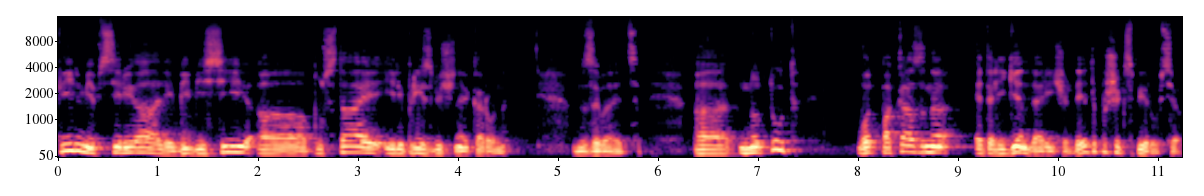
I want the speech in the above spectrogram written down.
фильме, в сериале BBC э, «Пустая или призрачная корона» называется. Э, но тут вот показано это легенда о Ричарде, это по Шекспиру все.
